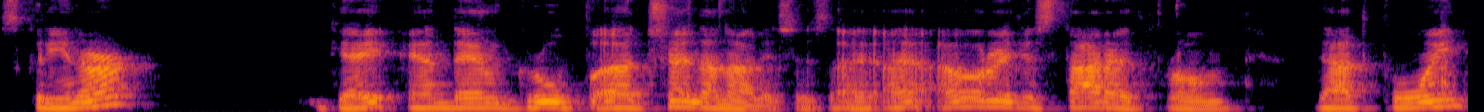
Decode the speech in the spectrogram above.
Screener, okay, and then group uh, trend analysis. I, I already started from that point.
